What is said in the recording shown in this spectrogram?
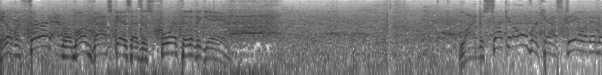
Hit over third, and Ramon Vazquez has his fourth hit of the game. Line to second over Castillo and into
